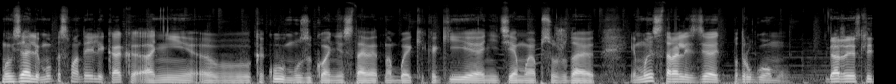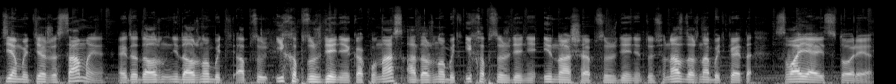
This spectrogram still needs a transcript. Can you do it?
мы взяли, мы посмотрели, как они, э, какую музыку они ставят на бэке, какие они темы обсуждают, и мы старались сделать по-другому. Даже если темы те же самые, это должно, не должно быть обсу- их обсуждение, как у нас, а должно быть их обсуждение и наше обсуждение. То есть у нас должна быть какая-то своя история.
